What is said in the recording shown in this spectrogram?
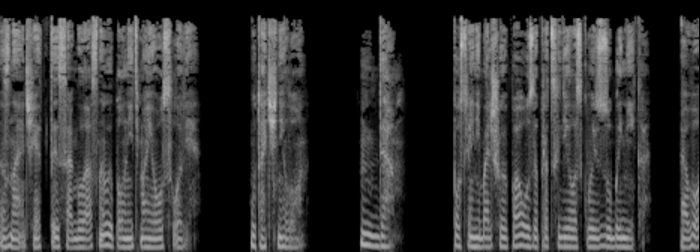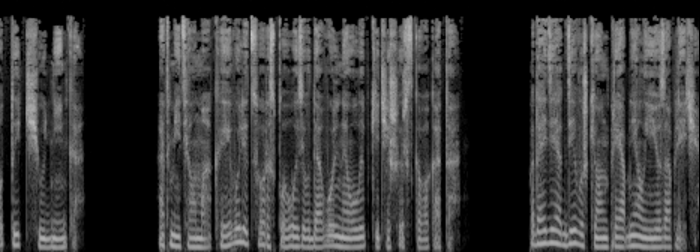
«Значит, ты согласна выполнить мое условие?» — уточнил он. «Да». После небольшой паузы процедила сквозь зубы Ника. «А вот ты чудненько!» — отметил Мак, и его лицо расплылось в довольной улыбке чеширского кота. Подойдя к девушке, он приобнял ее за плечи.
